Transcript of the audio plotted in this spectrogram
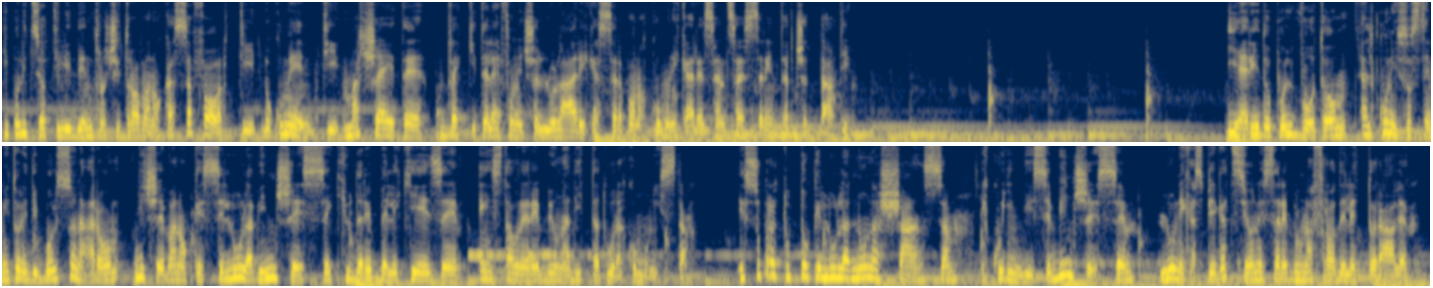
I poliziotti lì dentro ci trovano cassaforti, documenti, macete, vecchi telefoni cellulari che servono a comunicare senza essere intercettati. Ieri, dopo il voto, alcuni sostenitori di Bolsonaro dicevano che se Lula vincesse chiuderebbe le chiese e instaurerebbe una dittatura comunista. E soprattutto che Lula non ha chance e quindi se vincesse l'unica spiegazione sarebbe una frode elettorale.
